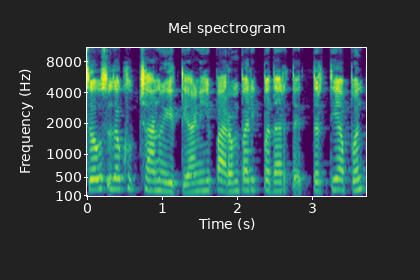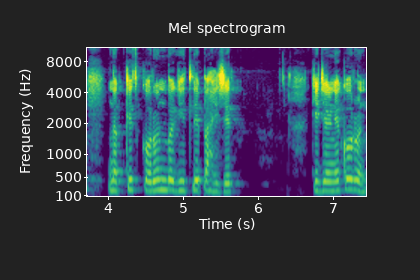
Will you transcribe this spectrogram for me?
चवसुद्धा खूप छान येते आणि हे पारंपरिक पदार्थ आहेत तर ते आपण नक्कीच करून बघितले पाहिजेत. की जेणेकरून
